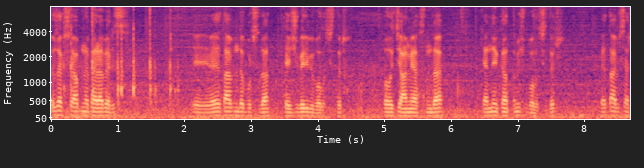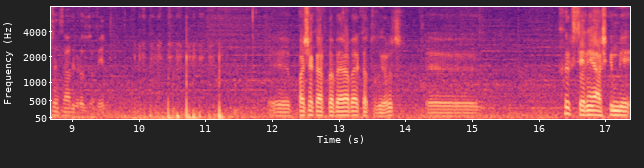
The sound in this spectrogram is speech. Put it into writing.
Özaksu abimle beraberiz. Ee, Vedat abim de Bursa'dan tecrübeli bir balıkçıdır. Balık camiasında kendini kanıtlamış bir balıkçıdır. Vedat abi istersen sana da biraz uzatayım. Ee, Paşa Kart'la beraber katılıyoruz. Ee, 40 seneye aşkın bir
